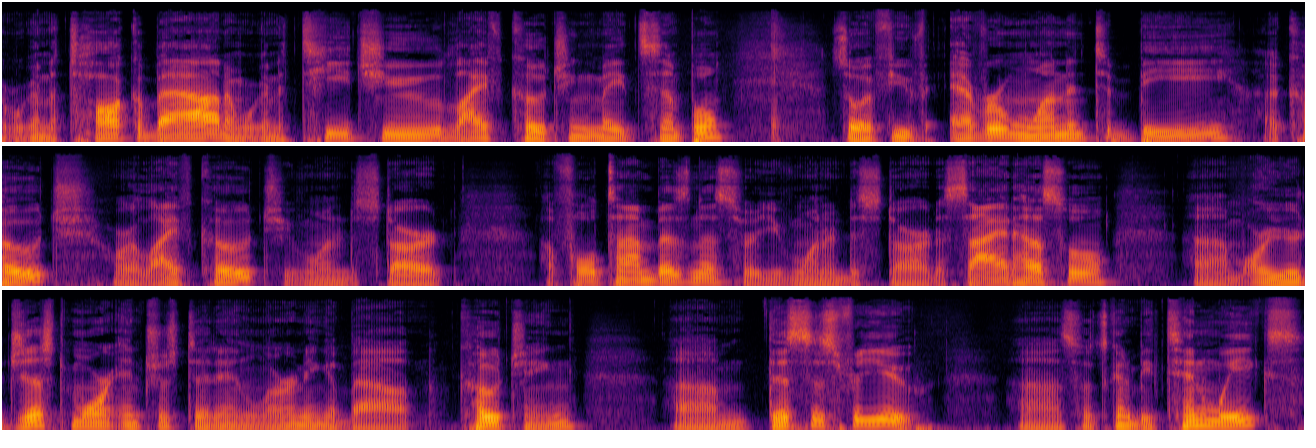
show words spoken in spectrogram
that we're going to talk about and we're going to teach you life coaching made simple. So, if you've ever wanted to be a coach or a life coach, you've wanted to start a full time business or you've wanted to start a side hustle, um, or you're just more interested in learning about coaching, um, this is for you. Uh, so, it's going to be 10 weeks.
